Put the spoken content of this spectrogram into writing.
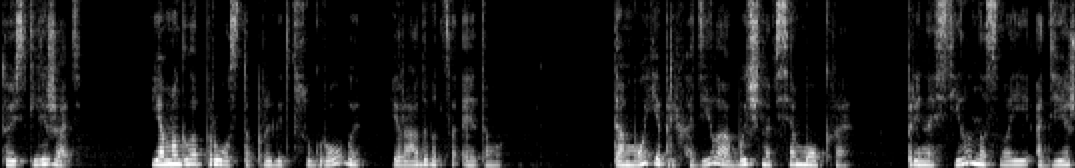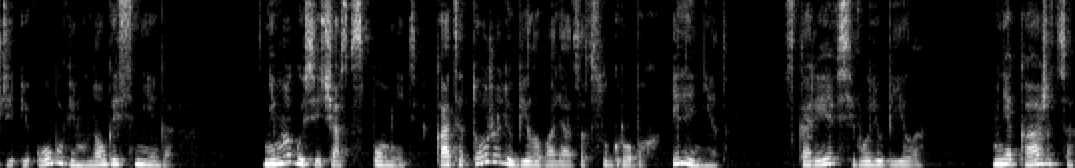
то есть лежать. Я могла просто прыгать в сугробы и радоваться этому – Домой я приходила обычно вся мокрая, приносила на своей одежде и обуви много снега. Не могу сейчас вспомнить, Катя тоже любила валяться в сугробах или нет. Скорее всего, любила. Мне кажется,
